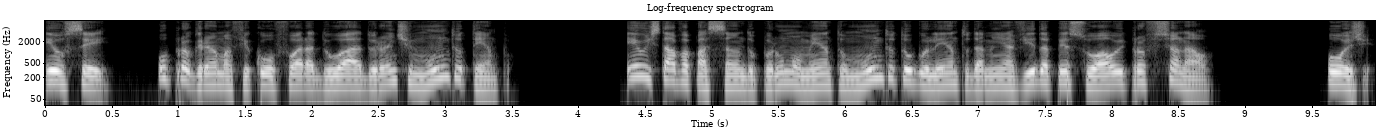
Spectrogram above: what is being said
Eu sei, o programa ficou fora do ar durante muito tempo. Eu estava passando por um momento muito turbulento da minha vida pessoal e profissional. Hoje,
